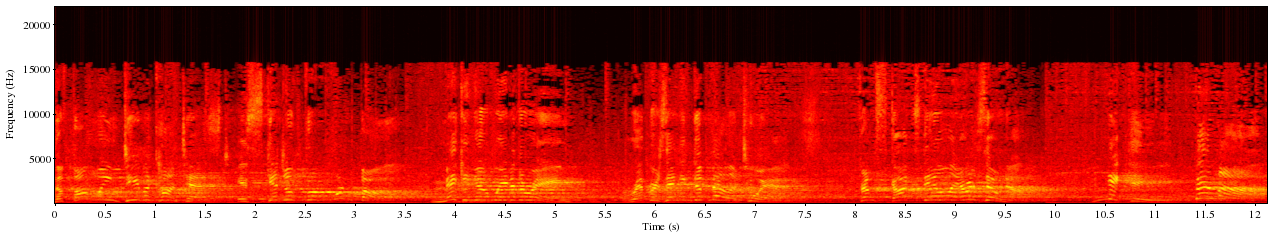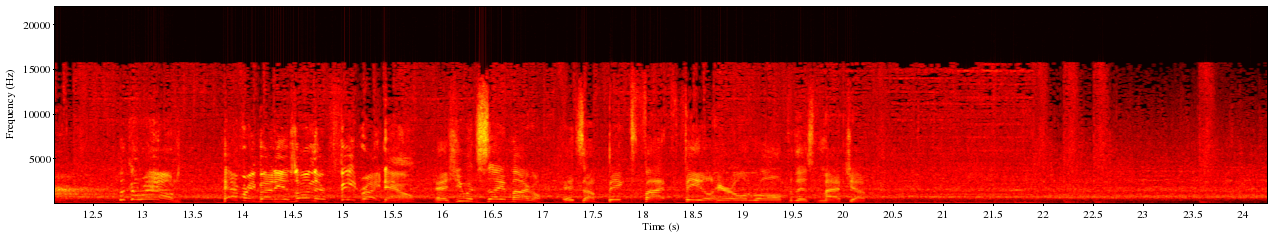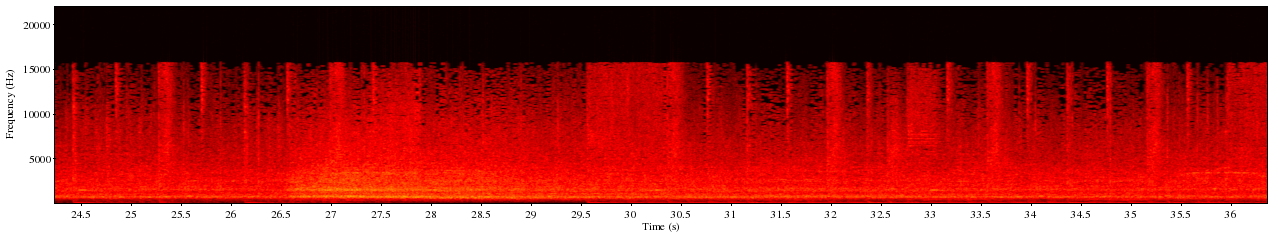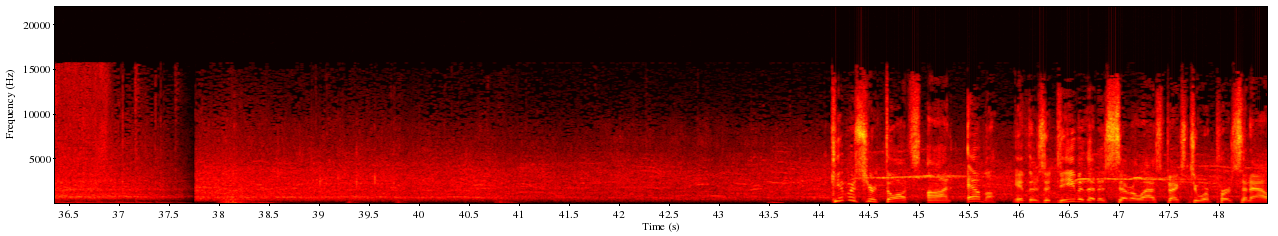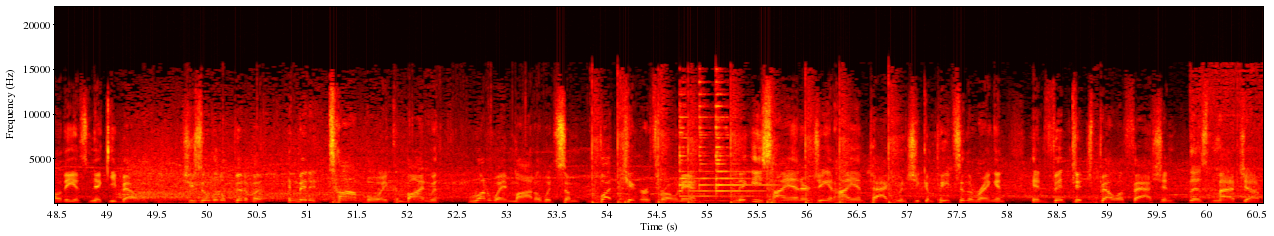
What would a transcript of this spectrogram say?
The following Diva contest is scheduled for one fall. Making her way to the ring, representing the Bella Twins. From Scottsdale, Arizona, Nikki Bella. Look around. Everybody is on their feet right now. As you would say, Michael, it's a big fight feel here on Raw for this matchup. Give us your thoughts on Emma. If there's a diva that has several aspects to her personality, it's Nikki Bella. She's a little bit of an admitted tomboy combined with runway model with some butt kicker thrown in. Nikki's high energy and high impact when she competes in the ring in, in vintage Bella fashion. This matchup.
